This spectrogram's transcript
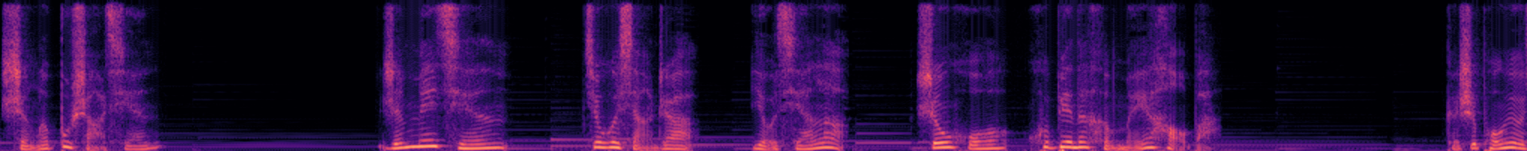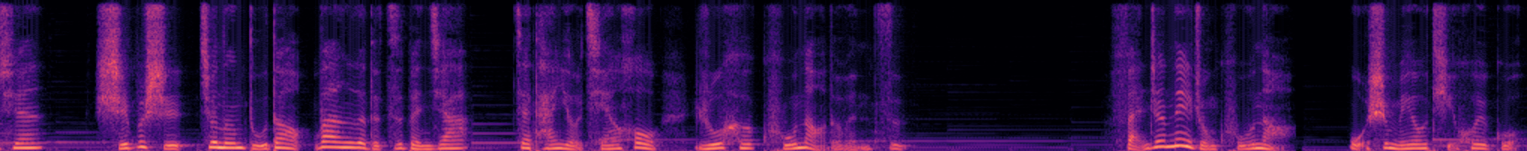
省了不少钱。人没钱，就会想着有钱了，生活会变得很美好吧。可是朋友圈时不时就能读到万恶的资本家在谈有钱后如何苦恼的文字。反正那种苦恼我是没有体会过。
